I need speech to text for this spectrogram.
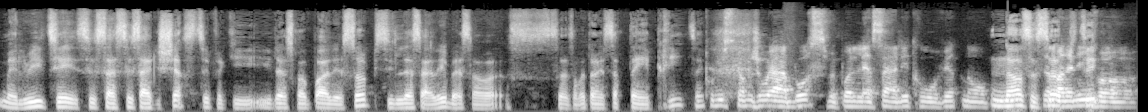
mais lui, tiens, c'est sa, c'est sa richesse, tu sais, fait qu'il il laissera pas aller ça. Puis s'il le laisse aller, ben ça, va- ça, ça va être un certain prix, tu sais. Pour lui, c'est comme jouer à la bourse, il ne veut pas le laisser aller trop vite non plus. Non, c'est À ça, un moment donné, il va,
